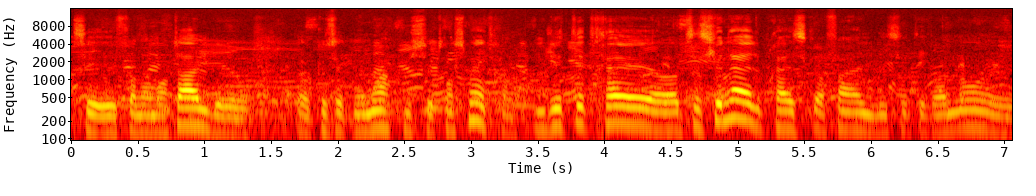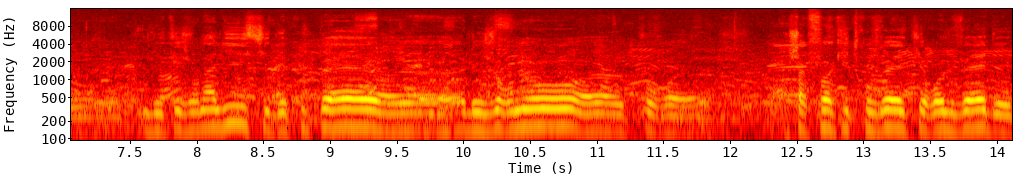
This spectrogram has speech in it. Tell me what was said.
C'est fondamental euh, que cette mémoire puisse se transmettre. Il était très euh, obsessionnel presque, enfin il, c'était vraiment, il était journaliste, il découpait les journaux pour à chaque fois qu'il trouvait, qu'il relevait des,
